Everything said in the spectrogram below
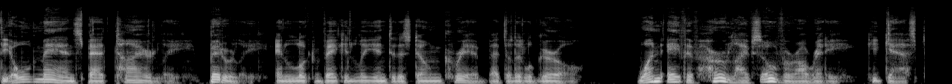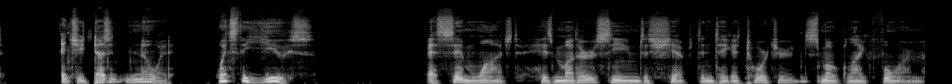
The old man spat tiredly, bitterly, and looked vacantly into the stone crib at the little girl. One eighth of her life's over already, he gasped, and she doesn't know it. What's the use? As Sim watched, his mother seemed to shift and take a tortured, smoke like form.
